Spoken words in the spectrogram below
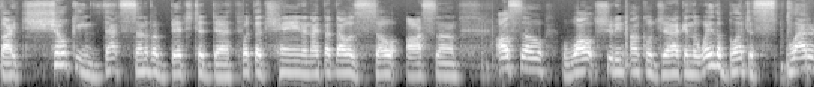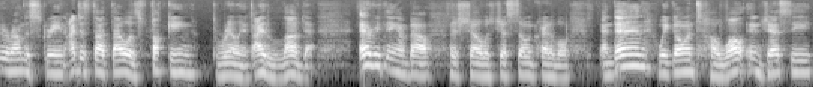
by choking that son of a bitch to death with the chain and I thought that was so awesome. Also, Walt shooting Uncle Jack and the way the blood just splattered around the screen, I just thought that was fucking brilliant. I loved it. Everything about the show was just so incredible. And then we go into Walt and Jesse.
